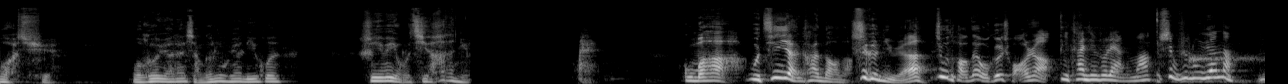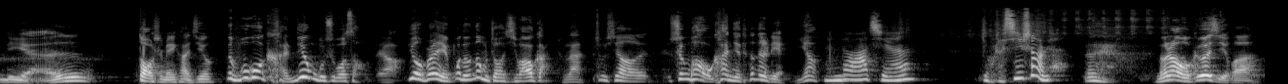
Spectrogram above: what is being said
我去，我哥原来想跟陆渊离婚，是因为有了其他的女人。姑妈，我亲眼看到的是个女人，就躺在我哥床上。你看清楚脸了吗？是不是陆渊呢？脸倒是没看清，那不过肯定不是我嫂子呀，要不然也不能那么着急把我赶出来，就像生怕我看见她的脸一样。难道阿钱有了心上人？哎，能让我哥喜欢，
